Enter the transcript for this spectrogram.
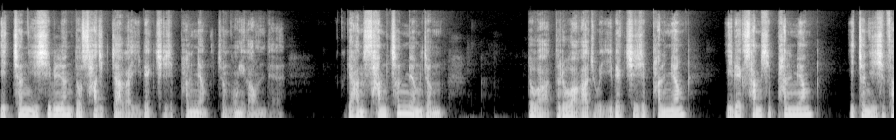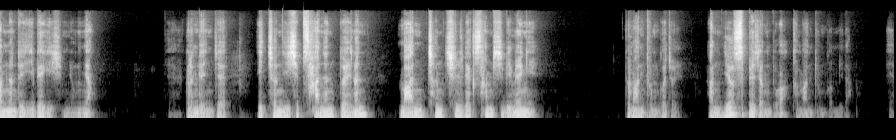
2021년도 사직자가 278명 전공의 가운데 그게 한 3,000명 정도가 들어와 가지고 278명 238명 2023년도 226명 그런데 이제 2024년도에는 11,732명이 그만둔 거죠. 한 6배 정도가 그만둔 겁니다. 예.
